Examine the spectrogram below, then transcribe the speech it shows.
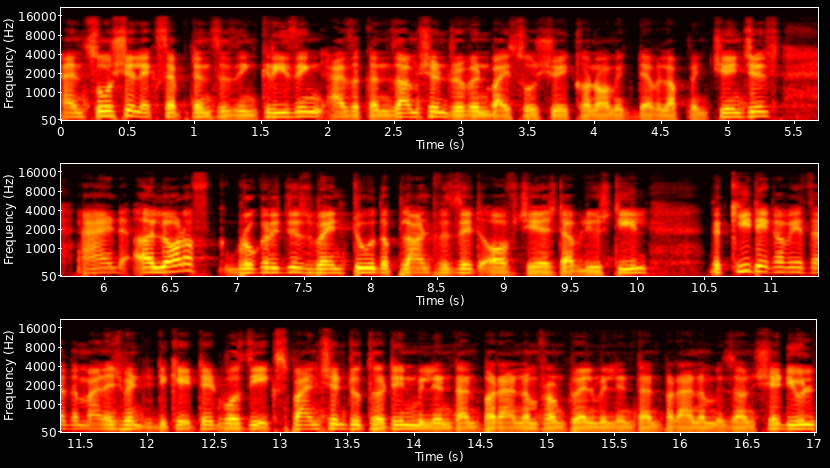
and social acceptance is increasing as a consumption driven by socio-economic development changes. And a lot of brokerages went to the plant visit of JSW Steel the key takeaways that the management indicated was the expansion to 13 million ton per annum from 12 million ton per annum is on schedule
